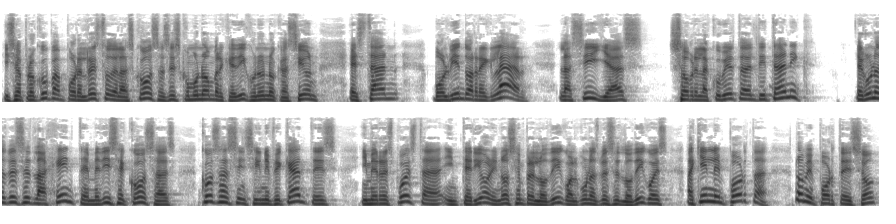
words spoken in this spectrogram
y se preocupan por el resto de las cosas. Es como un hombre que dijo en una ocasión, están volviendo a arreglar las sillas sobre la cubierta del Titanic. Algunas veces la gente me dice cosas, cosas insignificantes, y mi respuesta interior, y no siempre lo digo, algunas veces lo digo, es, ¿a quién le importa? No me importa eso.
